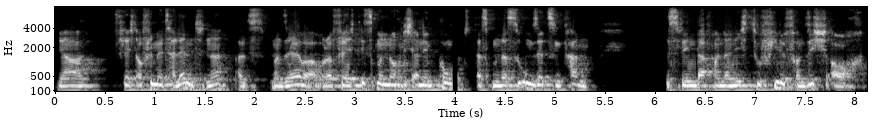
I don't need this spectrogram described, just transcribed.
ja, vielleicht auch viel mehr Talent ne, als man selber oder vielleicht ist man noch nicht an dem Punkt, dass man das so umsetzen kann. Deswegen darf man da nicht zu viel von sich auch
